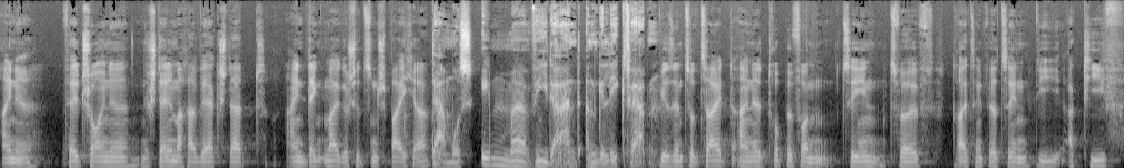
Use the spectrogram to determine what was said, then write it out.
eine Feldscheune, eine Stellmacherwerkstatt, einen denkmalgeschützten Speicher. Da muss immer wieder Hand angelegt werden. Wir sind zurzeit eine Truppe von 10, 12, 13, 14, die aktiv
